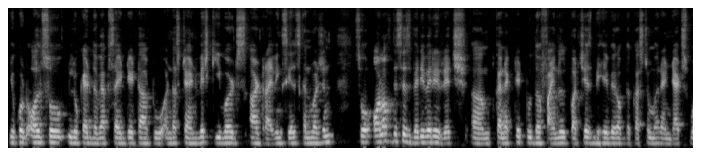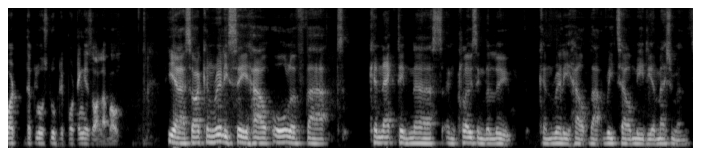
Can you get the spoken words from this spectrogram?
You could also look at the website data to understand which keywords are driving sales conversion. So all of this is very, very rich, um, connected to the final purchase behavior of the customer, and that's what the closed loop reporting is all about. Yeah, so I can really see how all of that connectedness and closing the loop can really help that retail media measurement.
